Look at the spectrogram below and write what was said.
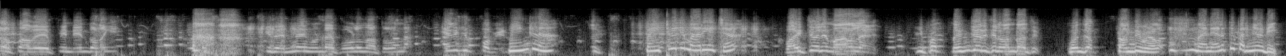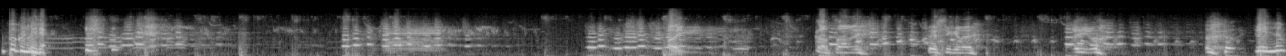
കർത്താവേ പിന്നെയും തുടങ്ങി. ഇതെന്നെ കൊണ്ടേ പോളുന്നാ തോന്നുന്ന. എനിക്കിപ്പൊ നീങ്കളാ. വയറ്റുവലി മാറിയച്ചാ. വയറ്റുവലി മാറല്ലേ? ഇപ്പൊ നെഞ്ചരിച്ചിൽ വന്നാച്ച് കൊഞ്ചം തന്തി വേണം. മലയാളത്തിൽ പറഞ്ഞാൽ മതി. ഇപ്പൊ കൊണ്ടുവരാം. കർത്താവേ രക്ഷിക്കണേ. അയ്യോ. വെള്ളം.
